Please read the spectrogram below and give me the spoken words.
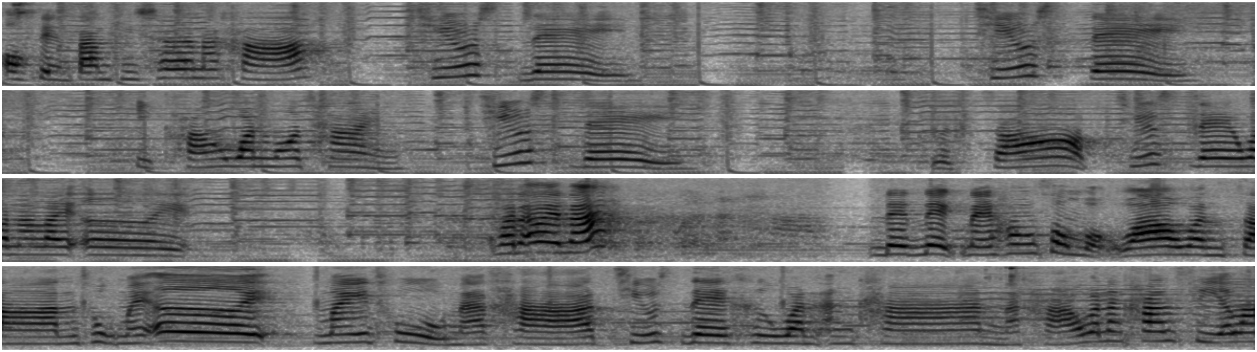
ออกเสียงตามทีเชอร์นะคะ Tuesday Tuesday อีกครั้ง one more time Tuesday Good job Tuesday วันอะไรเอ่ย วันอะไรนะ เด็กๆในห้องส่งบอกว่าวันจันทร์ถูกไหมเอ่ย ไม่ถูกนะคะ Tuesday คือวันอังคารนะคะ วันอังคารสีอะไร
